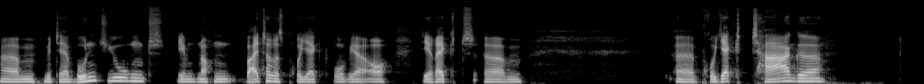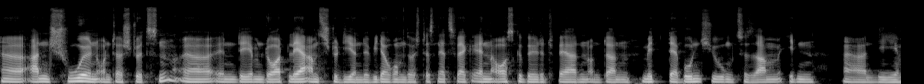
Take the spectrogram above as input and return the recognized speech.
ähm, mit der Bundjugend eben noch ein weiteres Projekt, wo wir auch direkt ähm, äh, Projekttage an Schulen unterstützen, äh, indem dort Lehramtsstudierende wiederum durch das Netzwerk N ausgebildet werden und dann mit der Bundjugend zusammen in äh, die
